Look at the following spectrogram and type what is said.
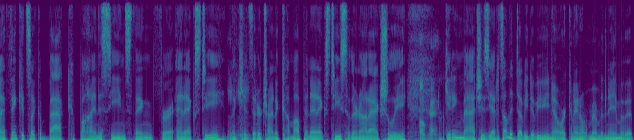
I think it's like a back behind the scenes thing for NXT and the Mm-hmm. kids that are trying to come up in NXT, so they're not actually Okay. getting matches yet. It's on the WWE network, and I don't remember the name of it,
